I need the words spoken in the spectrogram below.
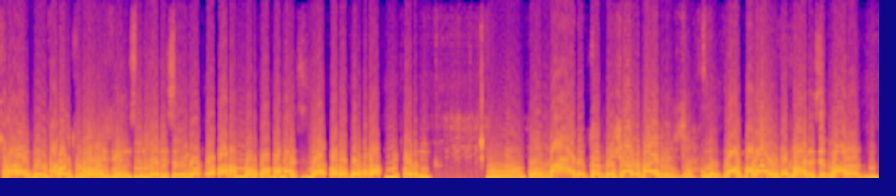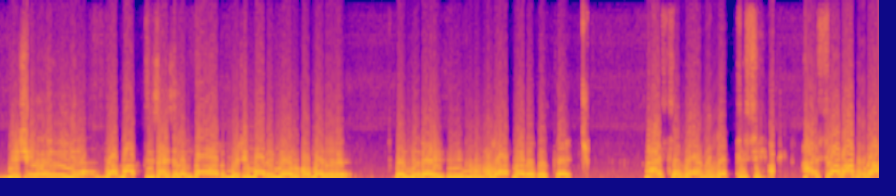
ছয় দিন ছাগল চুরি ছয় হয়েছে? চুরি হয়েছে। এবার যা বানান দরকার বানাইছি যা করার দরকার আপনি করেন। তো মায়েরও তো বিশাল মায়ের মানে যা বেশি হয়নি। যা মারতে চাইছিলাম তার বেশি মারিনি অল্প মারে বেঁধে রাখছি তাহলে আপনার অপেক্ষায়। আচ্ছা আমি দেখতেছি। আচ্ছা বাপুরা।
